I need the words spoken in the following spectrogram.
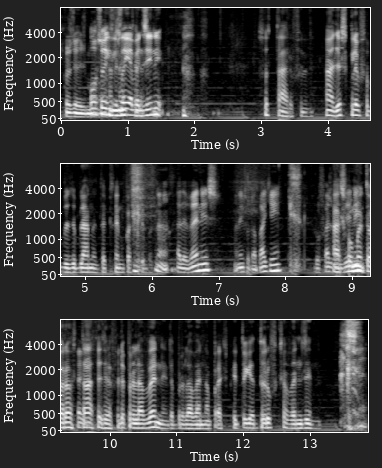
σου. Προσδιορισμό. Όσο έχει ναι, λεφτά για ναι, βενζίνη, Σωστά, ρε φίλε. Αλλιώς κλέβεις από το διπλάνο, εντάξει, δεν υπάρχει τίποτα. Ναι, κατεβαίνεις, ανοίγει το καπάκι, ρουφάς Α βενζίνη. πούμε τώρα ο φεύγει. Στάθη, ρε φίλε, προλαβαίνει. Δεν προλαβαίνει να πάει σπίτι του γιατί του ρούφηξα βενζίνη. Ε,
